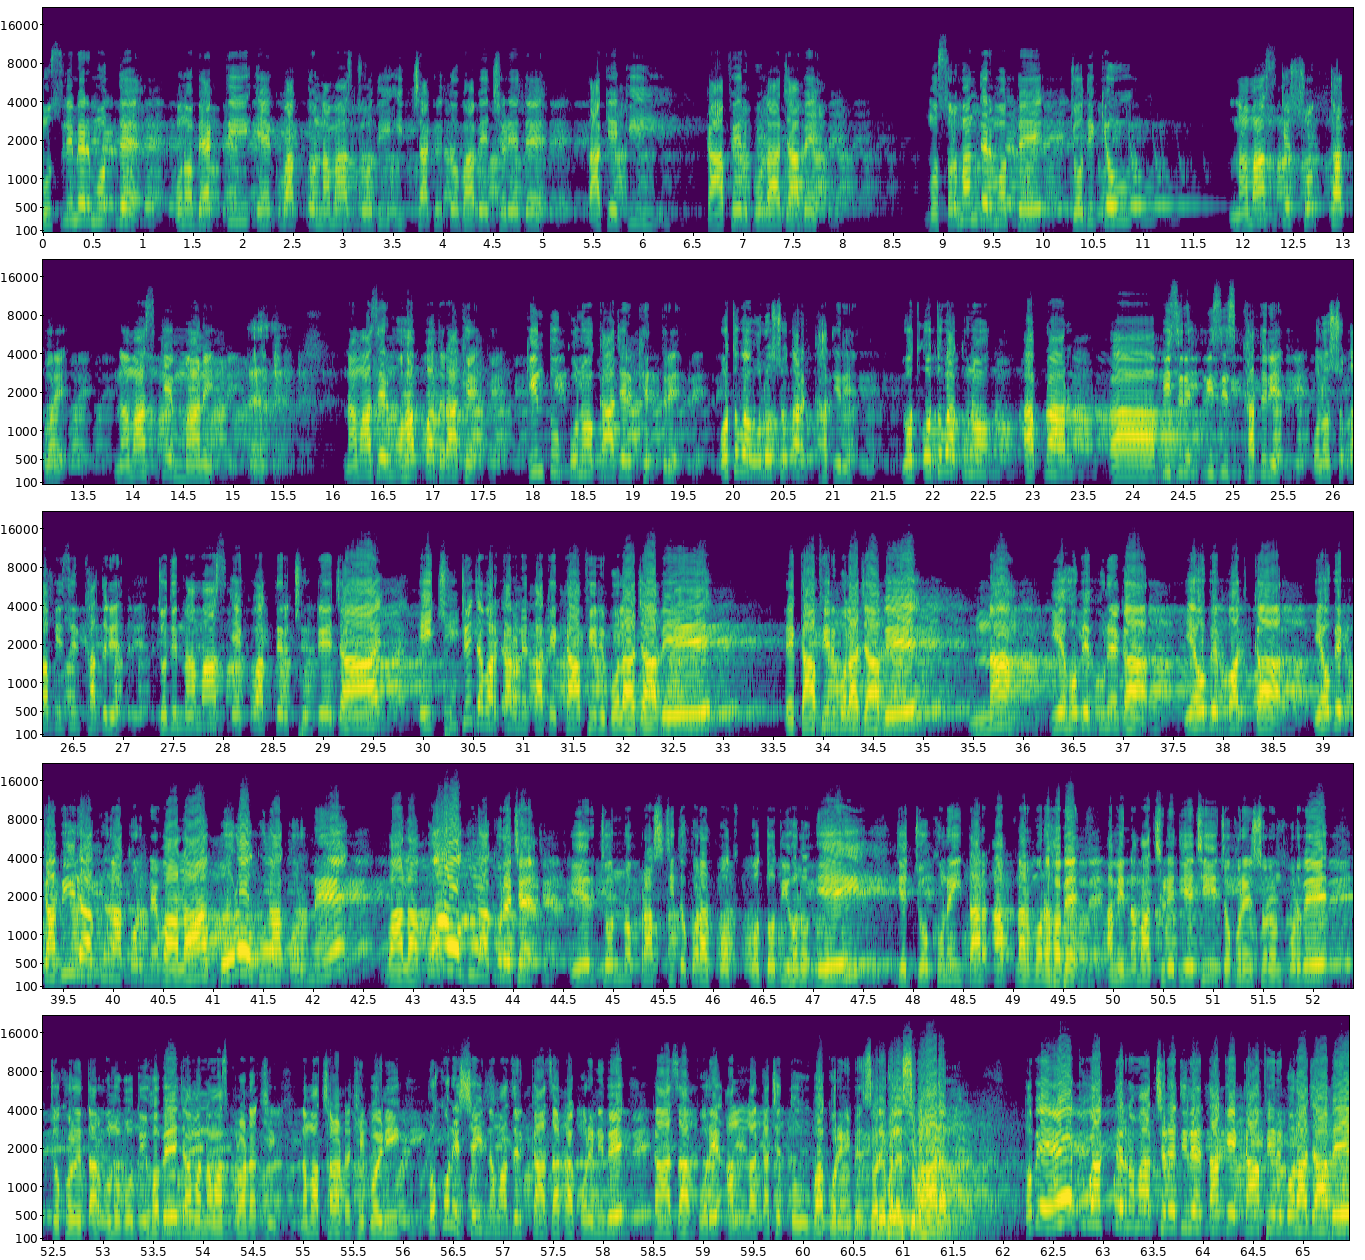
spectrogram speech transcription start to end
মুসলিমের মধ্যে কোনো ব্যক্তি এক ওয়াক্ত নামাজ যদি ইচ্ছাকৃত ভাবে ছেড়ে দেয়, তাকে কি কাফের বলা যাবে? মুসলমানদের মধ্যে যদি কেউ নামাজকে শ্রদ্ধা করে, নামাজকে মানে নামাজের মোহাব্বত রাখে, কিন্তু কোনো কাজের ক্ষেত্রে অথবা অলসতার খাতিরে, অথবা কোনো আপনার খাতিরে, অলসতা বিজির খাতিরে যদি নামাজ এক ওয়াক্তের ছুটে যায় এই ছুটে যাওয়ার কারণে তাকে কাফির বলা যাবে। এ কাফির বলা যাবে, না, এ হবে গুনেগার এ হবে বদকার, এ হবে কবিরা গুনা করনে বড় গুণা করনে ওয়ালা বড় গুনাহ করেছে। এর জন্য প্রাশ্চিত করার পদ্ধতি হলো এই যে যখনই তার আপনার মনে হবে, আমি নামাজ ছেড়ে দিয়েছি, যখনই স্মরণ পড়বে, যখনই তার অনুভূতি হবে যে আমার নামাজ পড়াটা ঠিক, নামাজ ছাড়াটা ঠিক হয়নি, তখনই সেই নামাজের কাজাটা করে নিবে, কাজা করে আল্লাহর কাছে তৌবা করে নিবে। জোরে বলে সুবহানাল্লাহ। তবে এক ওয়াক্তের নামাজ ছেড়ে দিলে তাকে কাফির বলা যাবে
